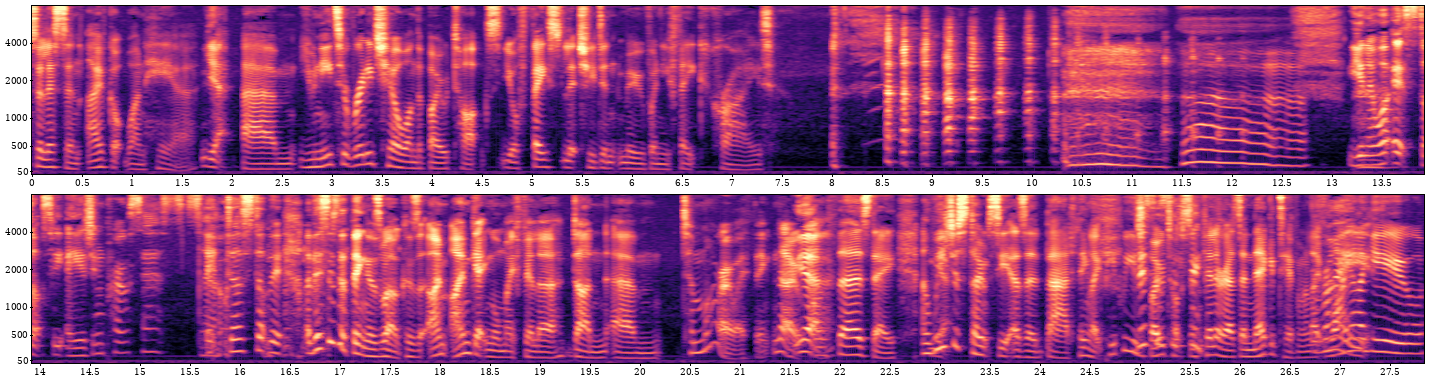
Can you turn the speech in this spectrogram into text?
So listen, I've got one here. Yeah. Um, you need to really chill on the Botox. Your face literally didn't move when you fake cried. You know what? It stops the aging process. So. It does stop the. This is the thing as well because I'm I'm getting all my filler done um, tomorrow. I think no Yeah. on Thursday, and we Yeah. just don't see it as a bad thing. Like people use This Botox and filler as a negative, and we're like, why are you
